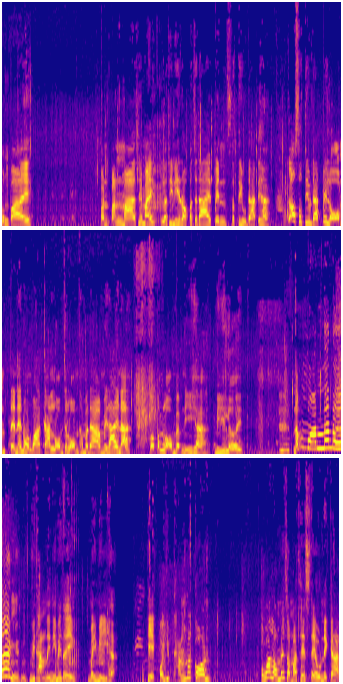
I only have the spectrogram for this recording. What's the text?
ลงไป ปันปันๆมาใช่ไหม แล้วทีนี้เราก็จะได้เป็นสติลดัตค่ะ ก็เอาสติลดัตไปหลอม แต่แน่นอนว่าการหลอมจะหลอมธรรมดาไม่ได้นะ เราต้องหลอมแบบนี้ค่ะ นี่เลย น้ำมันนั่นเอง มีถังในนี้ไหมตัวเอง ไม่มีค่ะ โอเค ขอหยิบถังมาก่อน เพราะว่าเราไม่สามารถใช้เซลล์ในการ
